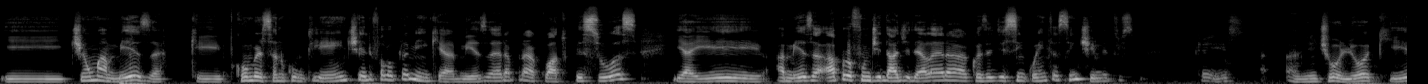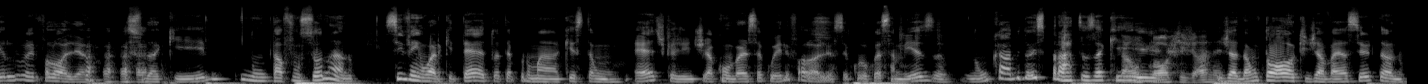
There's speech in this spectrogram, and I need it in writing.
E tinha uma mesa que, conversando com o cliente, ele falou para mim que a mesa era para quatro pessoas. E aí a mesa, a profundidade dela era coisa de 50 centímetros. Que isso? A gente olhou aquilo e falou: olha, isso daqui não está funcionando. Se vem o arquiteto, até por uma questão ética, a gente já conversa com ele e fala: olha, você colocou essa mesa, não cabe dois pratos aqui Dá um toque já, né? já dá um toque, já vai acertando.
